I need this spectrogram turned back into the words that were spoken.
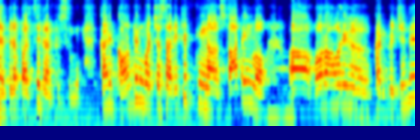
చెప్పిన పరిస్థితి కనిపిస్తుంది. కానీ కౌంటింగ్ వచ్చేసరికి స్టార్టింగ్లో ఆ, హోరాహోరీగా కనిపించింది.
